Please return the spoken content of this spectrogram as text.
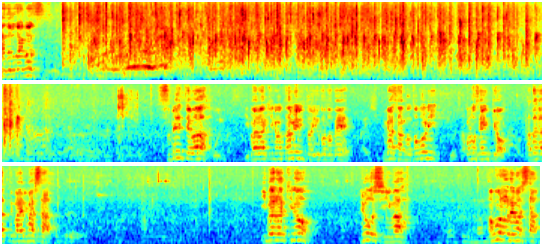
がとうございます。すべては茨城のためにということで、皆さんと共にこの選挙戦ってまいりました。茨城の両親は守られました。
